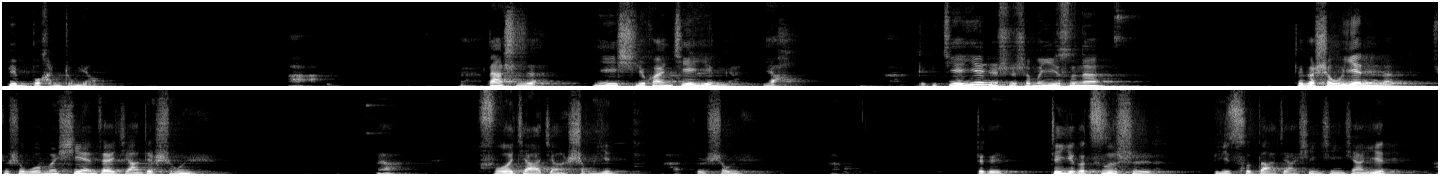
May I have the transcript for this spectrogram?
并不很重要，啊，但是你喜欢接印啊也好，这个接印是什么意思呢？这个手印呢，就是我们现在讲的手语，啊，佛家讲手印，啊，就是手语，啊，这个这一个姿势，彼此大家心心相印啊。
